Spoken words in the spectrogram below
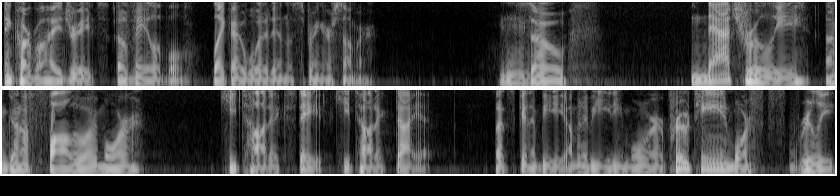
and carbohydrates available like I would in the spring or summer. So naturally, I'm going to follow a more ketotic state, ketotic diet. That's going to be, I'm going to be eating more protein, more f- really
